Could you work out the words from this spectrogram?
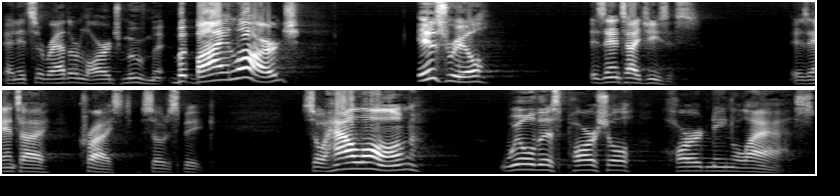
and it's a rather large movement. But by and large, Israel is anti Jesus, is anti Christ, so to speak. So, how long will this partial hardening last?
